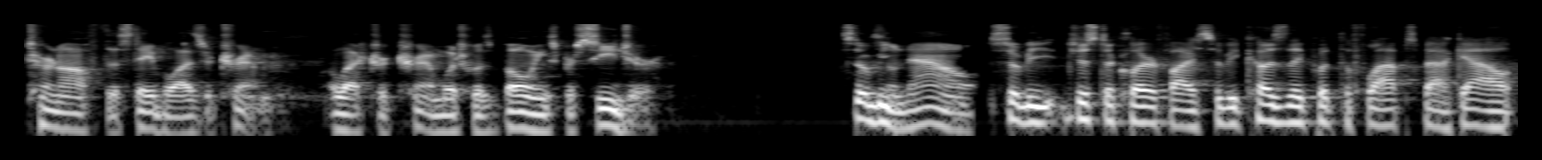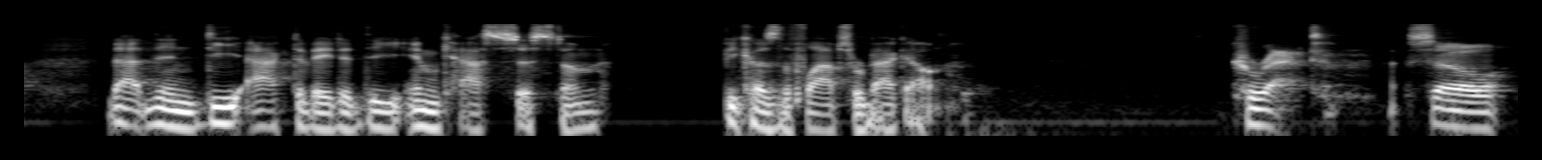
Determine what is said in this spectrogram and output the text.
turn off the stabilizer trim, electric trim, which was Boeing's procedure. So, be, so now, so be just to clarify, so because they put the flaps back out, that then deactivated the MCAS system because the flaps were back out. Correct. So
